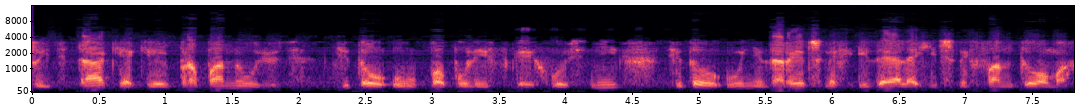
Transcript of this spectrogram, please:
жыць так, як ёй прапануюць ці то ў папулісцкай хлусні, ці то ў недарэчных ідэалагічных фантомах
